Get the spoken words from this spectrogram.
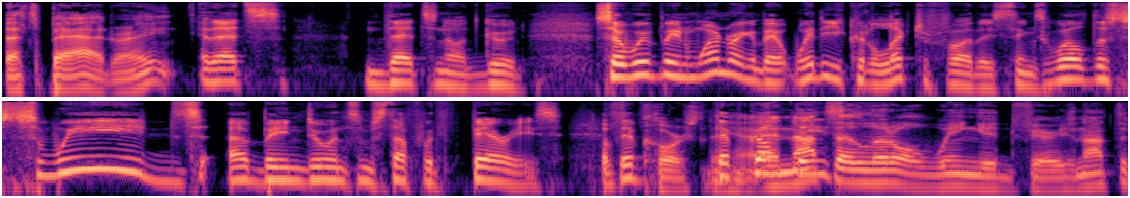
That's bad, right? And That's that's not good. So we've been wondering about whether you could electrify these things. Well, the Swedes have been doing some stuff with ferries. Of They've- course they they've have, got and not these- the little winged fairies, not the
